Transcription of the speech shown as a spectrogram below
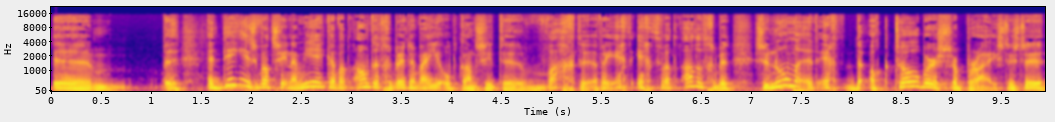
ehm, eh, het ding is wat ze in Amerika, wat altijd gebeurt en waar je op kan zitten wachten. Echt, echt wat altijd gebeurt. Ze noemen het echt de October Surprise. Dus de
